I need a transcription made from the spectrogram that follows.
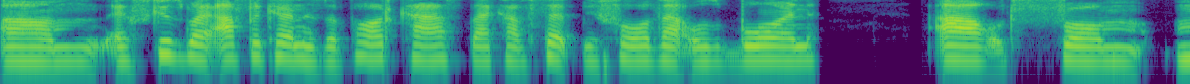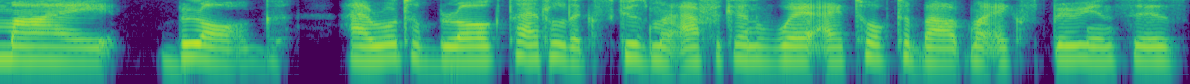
Um, Excuse My African is a podcast, like I've said before, that was born out from my blog. I wrote a blog titled Excuse My African, where I talked about my experiences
